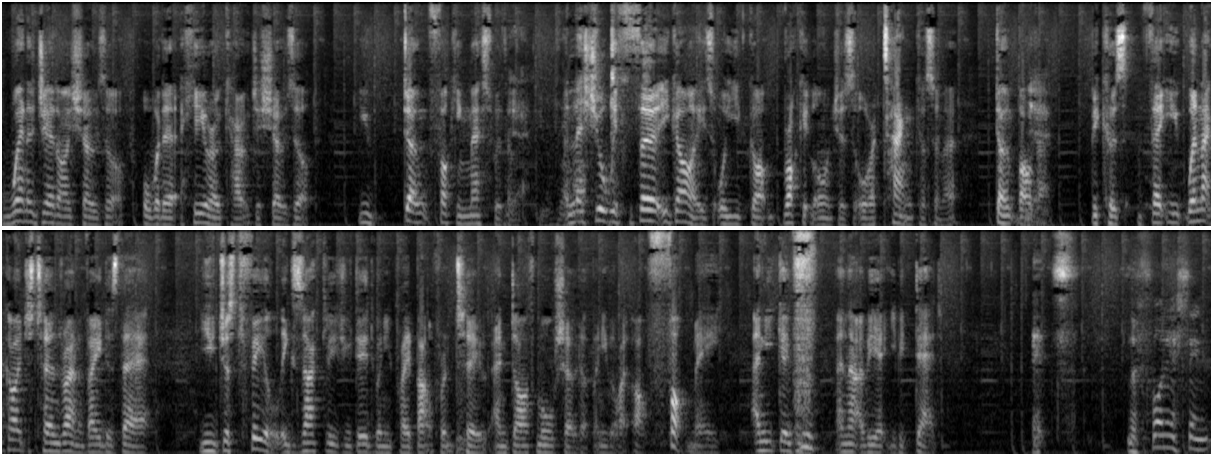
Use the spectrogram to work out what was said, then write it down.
When a Jedi shows up, or when a hero character shows up, you don't fucking mess with them. Yeah, you Unless you're with 30 guys, or you've got rocket launchers, or a tank or something, don't bother. Yeah. Because that you, when that guy just turns around and Vader's there, you just feel exactly as you did when you played Battlefront 2 and Darth Maul showed up, and you were like, oh, fuck me. And you go, and that would be it, you'd be dead. It's the funniest thing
